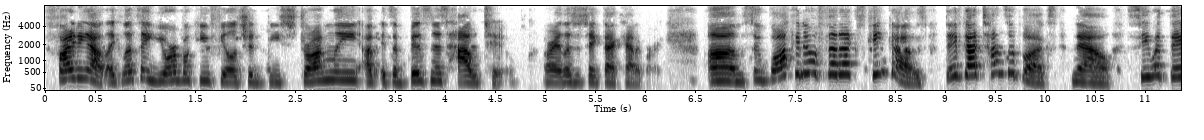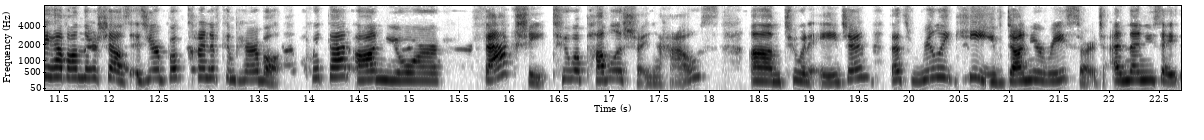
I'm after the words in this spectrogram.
finding out. Like, let's say your book you feel it should be strongly, uh, it's a business how to. All right, let's just take that category. Um, so walk into a FedEx Kinkos. They've got tons of books now. See what they have on their shelves. Is your book kind of comparable? Put that on your fact sheet to a publishing house, um, to an agent. That's really key. You've done your research. And then you say,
